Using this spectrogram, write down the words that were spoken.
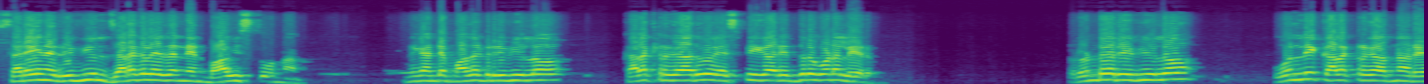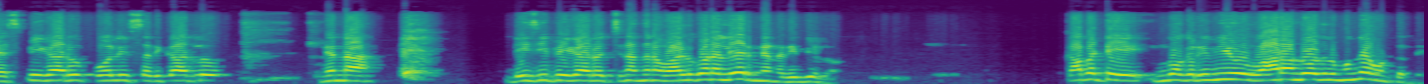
సరైన రివ్యూలు జరగలేదని నేను భావిస్తూ ఉన్నాను. ఎందుకంటే మొదటి రివ్యూలో కలెక్టర్ గారు ఎస్పీ గారు ఇద్దరు కూడా లేరు. రెండో రివ్యూలో ఓన్లీ కలెక్టర్ గారు ఉన్నారు. ఎస్పీ గారు పోలీస్ అధికారులు. నిన్న డీజీపీ గారు వచ్చినందున వాళ్ళు కూడా లేరు నిన్న రివ్యూలో. కాబట్టి ఇంకొక రివ్యూ వారం రోజుల ముందే ఉంటుంది.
